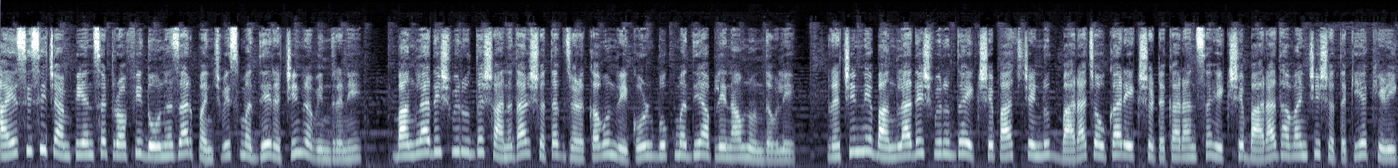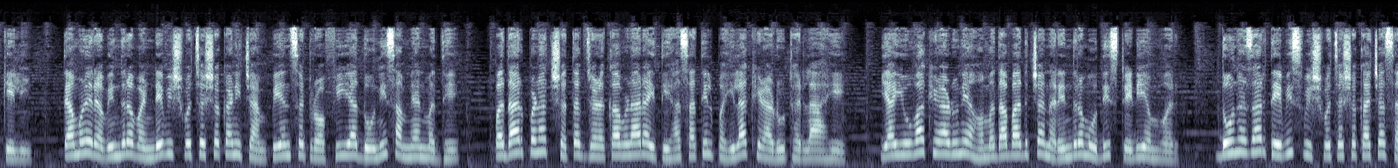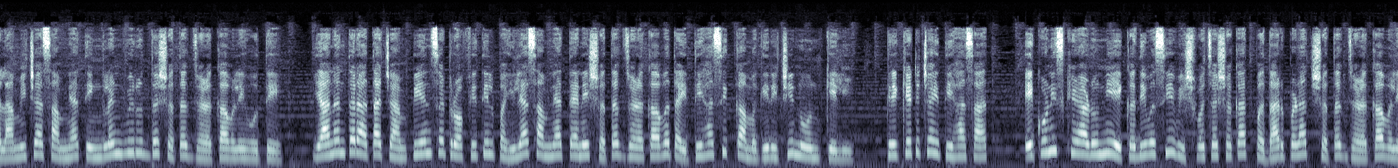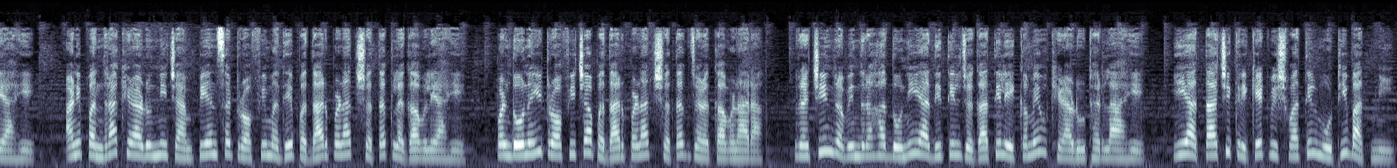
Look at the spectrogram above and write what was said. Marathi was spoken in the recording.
आयसीसी चॅम्पियन्स ट्रॉफी दोन हजार पंचवीसमध्ये रचिन रवींद्रने बांगलादेश विरुद्ध शानदार शतक झळकावून रेकॉर्ड बुकमध्ये आपले नाव नोंदवले. रचिनने बांगलादेश विरुद्ध एकशे पाच चेंडूत बारा चौकार एक षटकारांसह एकशे बारा धावांची शतकीय खेळी केली. त्यामुळे रवींद्र वनडे विश्वचषक आणि चॅम्पियन्स ट्रॉफी या दोन्ही सामन्यांमध्ये पदार्पणात शतक झळकावणारा इतिहासातील पहिला खेळाडू ठरला आहे. या युवा खेळाडूने अहमदाबादच्या नरेंद्र मोदी स्टेडियमवर दोन हजार तेवीस विश्वचषकाच्या सलामीच्या सामन्यात इंग्लंड विरुद्ध शतक झळकावले होते. यानंतर आता चॅम्पियन्स ट्रॉफीतील पहिल्या सामन्यात त्याने शतक झळकावत ऐतिहासिक कामगिरीची नोंद केली. क्रिकेटच्या इतिहासात एकोणीस खेळाडूंनी एकदिवसीय विश्वचषकात पदार्पणात शतक झळकावले आहे आणि पंधरा खेळाडूंनी चॅम्पियन्स ट्रॉफीमध्ये पदार्पणात शतक लगावले आहे. पण दोनही ट्रॉफीच्या पदार्पणात शतक झळकावणारा रचिन रवींद्र हा दोन्ही यादीतील जगातील एकमेव खेळाडू ठरला आहे. ही आताची क्रिकेट विश्वातील मोठी बातमी.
